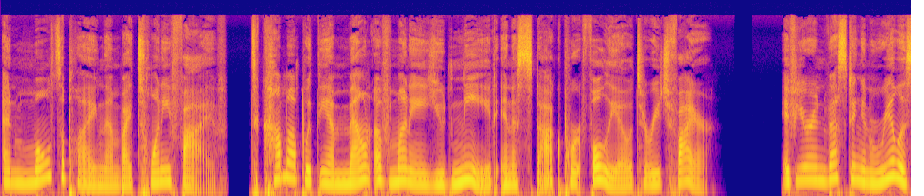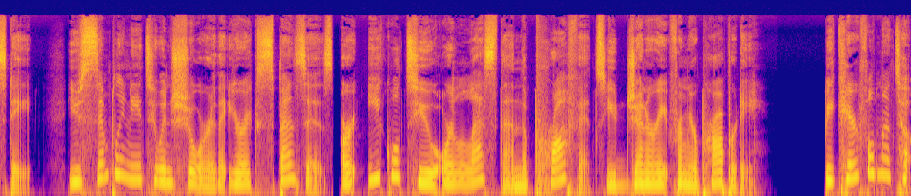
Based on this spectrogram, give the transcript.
and multiplying them by 25 to come up with the amount of money you'd need in a stock portfolio to reach fire. If you're investing in real estate, you simply need to ensure that your expenses are equal to or less than the profits you generate from your property. Be careful not to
